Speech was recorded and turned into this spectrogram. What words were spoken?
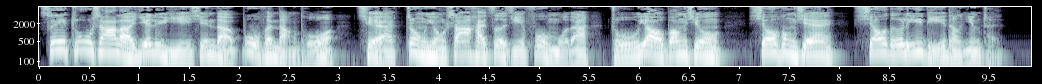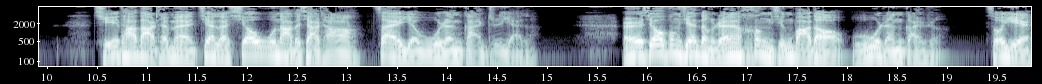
虽诛杀了耶律乙辛的部分党徒，却重用杀害自己父母的主要帮凶萧凤仙、萧德里底等佞臣。其他大臣们见了萧乌纳的下场，再也无人敢直言了。而萧凤仙等人横行霸道，无人敢惹，所以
